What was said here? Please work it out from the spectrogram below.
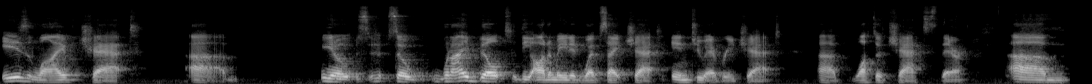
is live chat um, you know, so, so when I built the automated website chat into EveryChat, uh, lots of chats there. Um,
